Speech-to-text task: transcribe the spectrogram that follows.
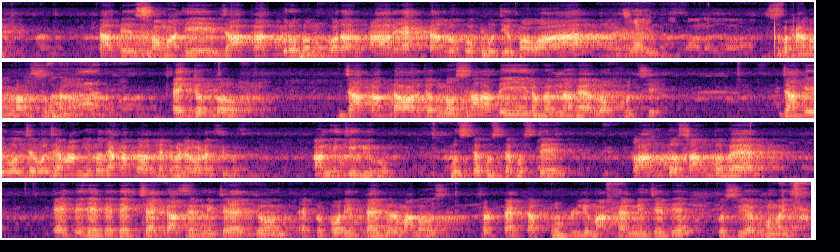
তাতে সমাজে জাকাত গ্রহণ করার আর একটা লোক খুঁজে পাওয়া একজন তো জাকাত দেওয়ার জন্য সারাদিন লোক খুঁজছে। যাকে বলছে বলছে, আমিও তো জাকাত দেওয়ার লেট হয়ে বেড়াচ্ছিল আমি কি নিব খুঁজতে খুঁজতে খুঁজতে ক্লান্ত শ্রান্ত হয়ে যাইতে যাইতে দেখছে এক গাছের নিচে একজন, একটু গরিব টাইপের মানুষ, ছোট্ট একটা পুঁটলি মাথায় নিচে দিয়ে তো শুয়ে ঘুমাইছে।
